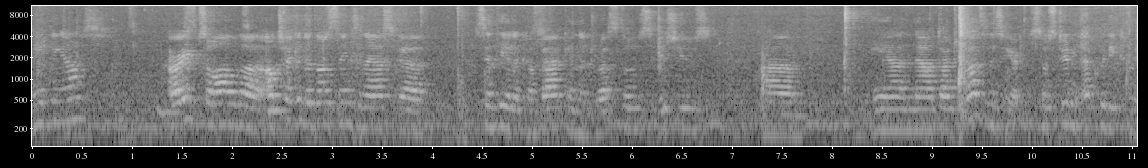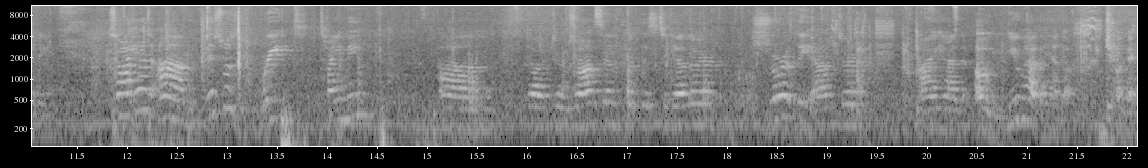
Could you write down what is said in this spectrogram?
Anything else? All right, so I'll, uh, I'll check into those things and ask uh, Cynthia to come back and address those issues. Um, And now Dr. Johnson is here, so Student Equity Committee. So I had, um, this was great timing. Um, Dr. Johnson put this together shortly after I had, oh, you have a hand up. Okay.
